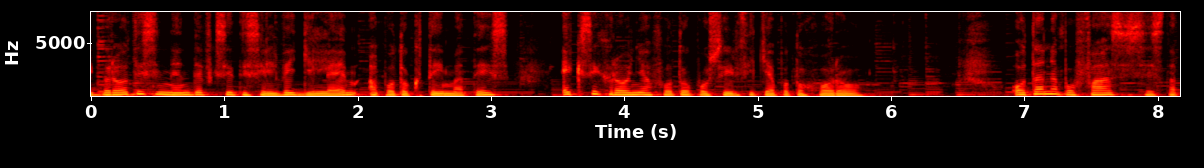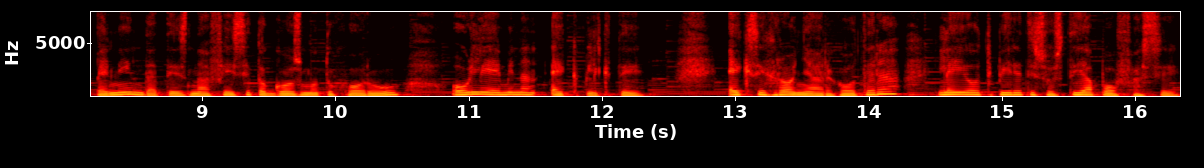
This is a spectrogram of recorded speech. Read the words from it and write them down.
πρώτη συνέντευξη της Σιλβί Γκυλέμ από το κτήμα της, έξι χρόνια αφού το αποσύρθηκε από το χορό. Όταν αποφάσισε στα 50 της να αφήσει τον κόσμο του χορού, όλοι έμειναν έκπληκτοι. Έξι χρόνια αργότερα λέει ότι πήρε τη σωστή απόφαση.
